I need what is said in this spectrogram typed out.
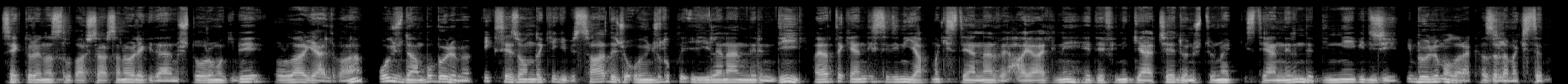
sektöre nasıl başlarsan öyle gidermiş doğru mu gibi sorular geldi bana. O yüzden bu bölümü ilk sezondaki gibi sadece oyunculukla ilgilenenlerin değil, hayatta kendi istediğini yapmak isteyenler ve hayalini, hedefini gerçeğe dönüştürmek isteyenlerin de dinleyebileceği bir bölüm olarak hazırlamak istedim.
